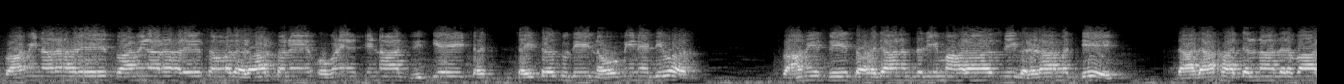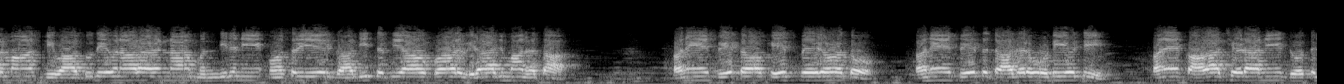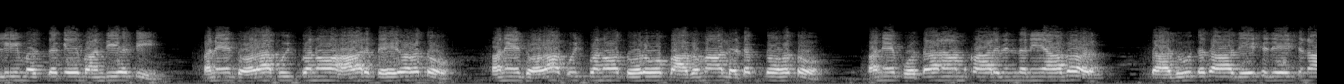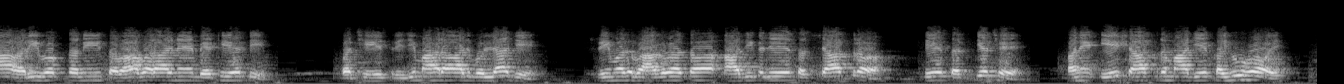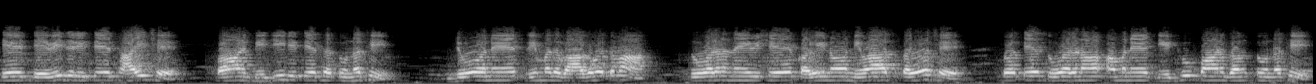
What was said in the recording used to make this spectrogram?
સ્વામિનારાયણ હરે સ્વામિનારાયણ હરે, સંવત અઢારસો ને ઓગણએસી ચૈત્ર સુધી નવમી ને દિવસ સ્વામી શ્રી સહજાનંદજી મહારાજ શ્રી ગરડા મધ્યે દાદા ખાચર ના દરબારમાં શ્રી વાસુદેવ નારાયણ ના મંદિરની ઓસરીએ ગાદી તકિયા ઉપર વિરાજમાન હતા અને શ્વેત કેસ પહેર્યો હતો અને શ્વેત ચાદર ઓઢી હતી અને કાળા છેડાની ધોતલી મસ્તકે બાંધી હતી અને ધોળા પુષ્પનો હાર પહેર્યો હતો અને ધોળા પુષ્પનો તોરો પાગમાં લટકતો હતો અને પોતાના મુખારવિંદની આગળ સાધુ તથા દેશ દેશના હરિભક્તની સભા ભરાઈને બેઠી હતી. પછી શ્રીજી મહારાજ બોલ્યા છે શ્રીમદ ભાગવત આદિક જે સત્શાસ્ત્ર, તે સત્ય છે અને એ શાસ્ત્રમાં જે કહ્યું હોય, તે તેવી જ રીતે થાય છે, પણ બીજી રીતે થતું નથી. જો અને શ્રીમદ ભાગવતમાં સુવર્ણ વિશે કળીનો નિવાસ કયો છે, તો તે સુવર્ણ અમને દીઠું પણ ગમતું નથી.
